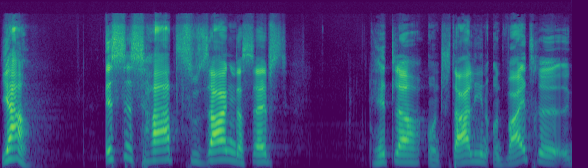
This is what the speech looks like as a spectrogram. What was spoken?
Ja, ist es hart zu sagen, dass selbst Hitler und Stalin und weitere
